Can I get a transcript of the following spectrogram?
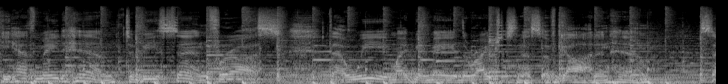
He hath made him to be sin for us, that we might be made the righteousness of God in him. 2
